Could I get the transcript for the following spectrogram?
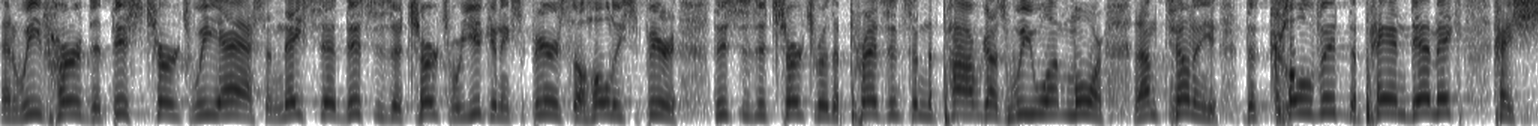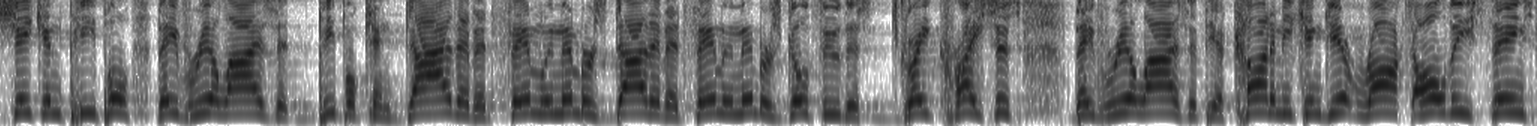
And we've heard that this church, we asked, and they said, this is a church where you can experience the Holy Spirit. This is a church where the presence and the power of God's, we want more. And I'm telling you, the COVID, the pandemic has shaken people. They've realized that people can die. They've had family members die. They've had family members go through this great crisis. They've realized that the economy can get rocked, all these things.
